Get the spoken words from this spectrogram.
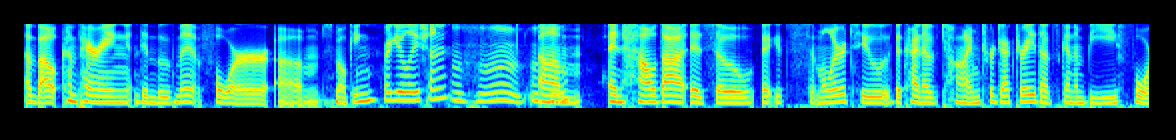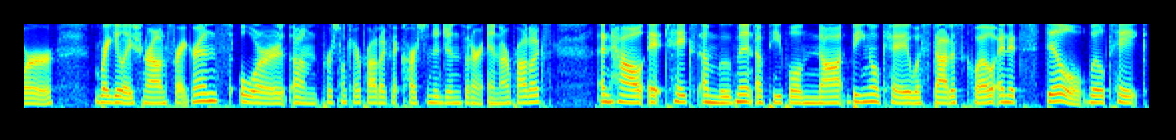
about comparing the movement for um, smoking regulation um, and how that is so it's similar to the kind of time trajectory that's going to be for regulation around fragrance or um, personal care products like carcinogens that are in our products and how it takes a movement of people not being okay with status quo and it still will take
